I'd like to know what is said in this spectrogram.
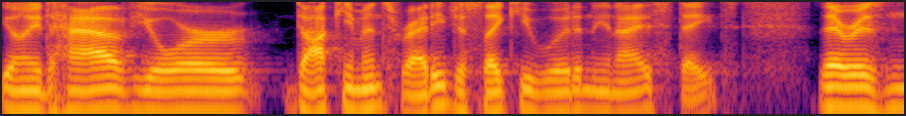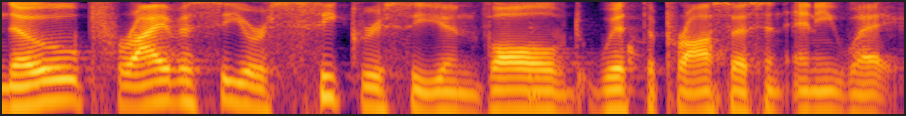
You'll need to have your documents ready, just like you would in the United States. There is no privacy or secrecy involved with the process in any way.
